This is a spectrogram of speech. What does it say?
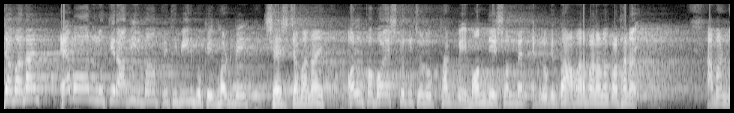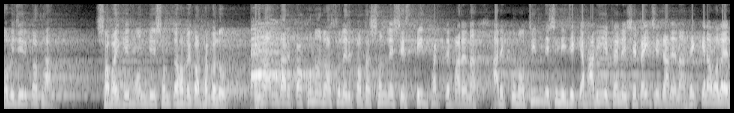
জামানায় এমন লোকের আবির্ভাব পৃথিবীর বুকে ঘটবে। শেষ জামানায় অল্প বয়স্ক কিছু লোক থাকবে। মন দিয়ে শুনবেন, এগুলো কিন্তু আমার বানানো কথা নয়। আমার নবীজির কথা, সবাইকে মন দিয়ে শুনতে হবে কথাগুলো। ইমানদার কখনো রসুলের কথা শুনলে সে স্থির থাকতে পারে না। আরে কোন চিন্তে সে নিজেকে হারিয়ে ফেলে সেটাই সে জানে না। ঠিক কিনা বলেন?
